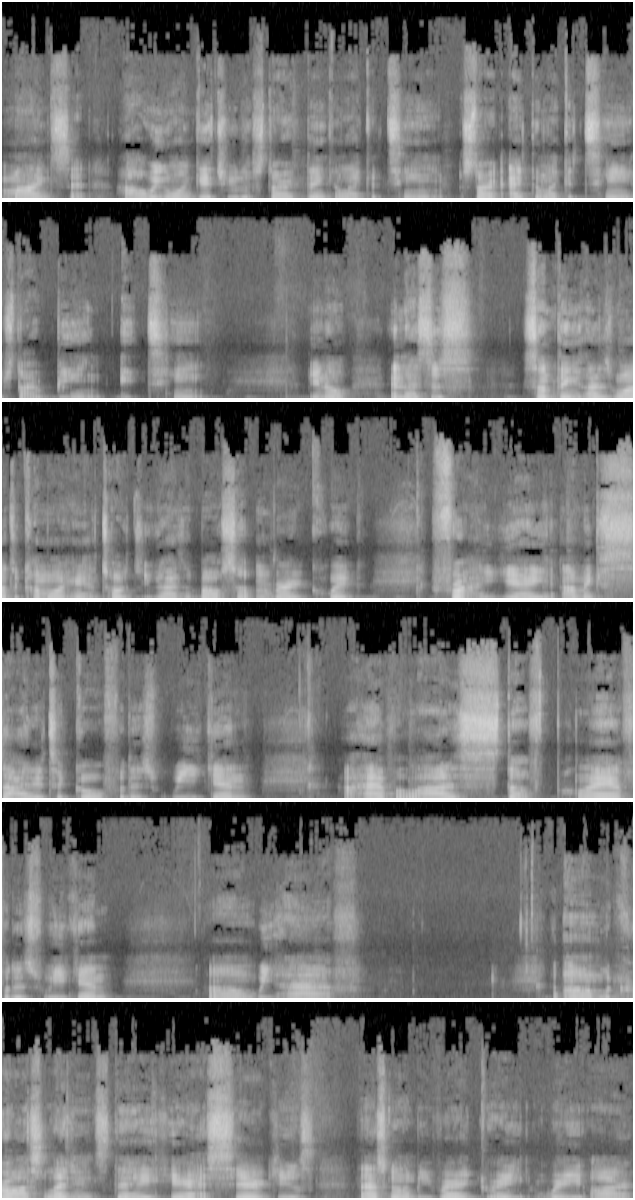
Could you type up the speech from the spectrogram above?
mindset? How are we going to get you to start thinking like a team, start acting like a team, start being a team? You know, and that's just some things I just wanted to come on here and talk to you guys about. Something very quick. Friday, I'm excited to go for this weekend. I have a lot of stuff planned for this weekend. Um, we have um, Lacrosse Legends Day here at Syracuse. That's going to be very great. We are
